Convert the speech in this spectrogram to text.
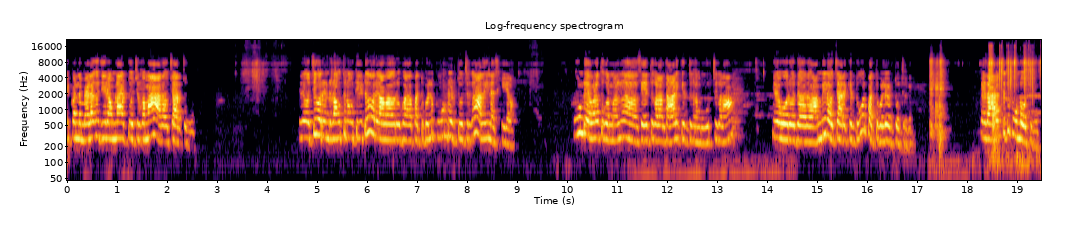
இப்போ இந்த மிளகு ஜீரகம்லாம் எடுத்து வச்சுருக்கோமா அதை வச்சு அரைச்சிக்குவோம். இதை வச்சு ஒரு ரெண்டு நவுத்து நவுத்திக்கிட்டு ஒரு ஒரு ப- பத்து பல்லு பூண்டு எடுத்து வச்சுருக்கேன். அதையும் நசுக்கிக்கலாம். பூண்டு எவ்வளோத்துக்கு வேணுமாலும் சேர்த்துக்கலாம். தாளிக்கிறதுக்கு நம்ம உரிச்சுக்கலாம். இதை ஒரு அம்மியில் வச்சு அரைக்கிறதுக்கு ஒரு பத்து பல்லு எடுத்து வச்சுருக்கேன். இதை அரைச்சிட்டு பூண்டை வச்சுக்குவோம்.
